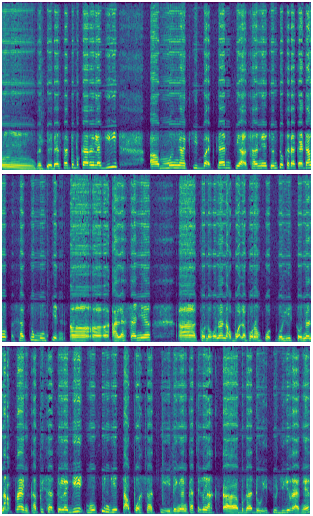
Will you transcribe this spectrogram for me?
Hmm, betul. Dan satu perkara lagi uh, mengakibatkan pihak sana contoh kadang-kadang satu mungkin uh, uh, alasannya uh, konon-konon nak buat laporan polis, konon nak prank tapi satu lagi mungkin dia tak puas hati dengan katakanlah uh, bergaduh isu jiran ya.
